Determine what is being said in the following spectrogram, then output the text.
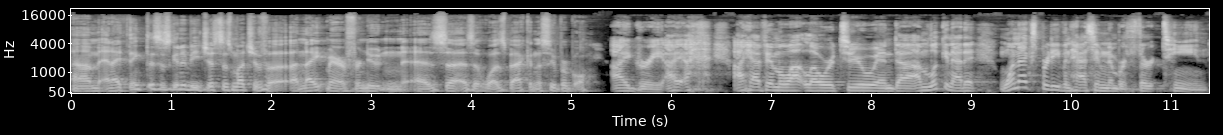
um, and I think this is going to be just as much of a, a nightmare for Newton as uh, as it was back in the Super Bowl. I agree. I I have him a lot lower too, and uh, I'm looking at it. One expert even has him number 13.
